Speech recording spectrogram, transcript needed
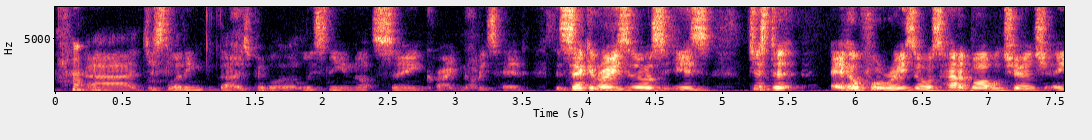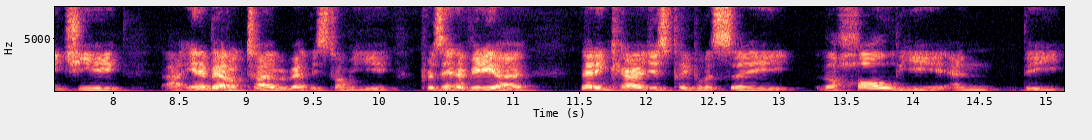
uh, just letting those people who are listening and not seeing Craig nod his head. The second resource is just a, a helpful resource. Hunter Bible Church each year, uh, in about October, about this time of year, present a video that encourages people to see the whole year and the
